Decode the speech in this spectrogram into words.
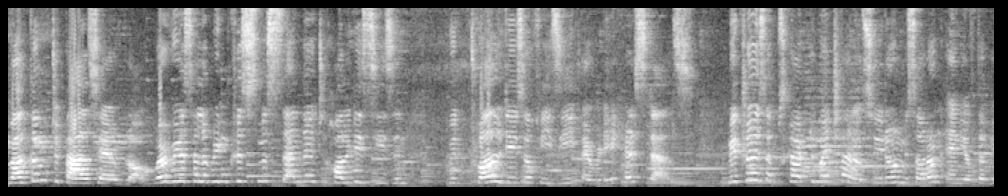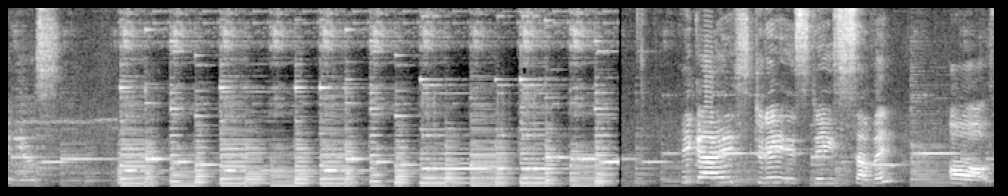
Welcome to Pal's Hair Vlog where we are celebrating Christmas and the holiday season with 12 days of easy everyday hairstyles. Make sure you subscribe to my channel so you don't miss out on any of the videos. Hey guys, today is day 7 of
